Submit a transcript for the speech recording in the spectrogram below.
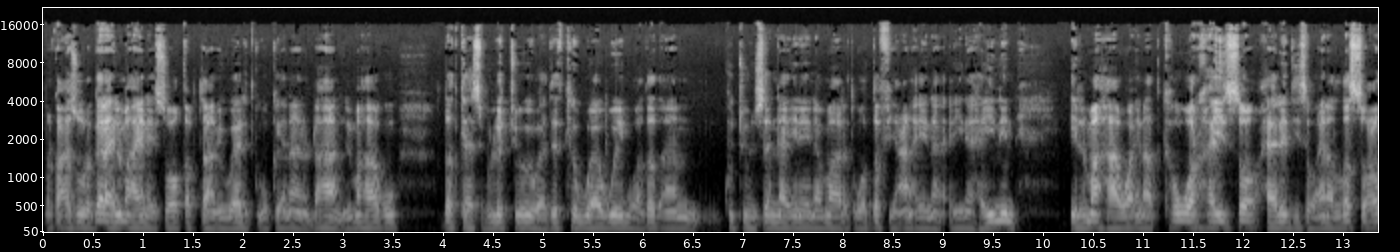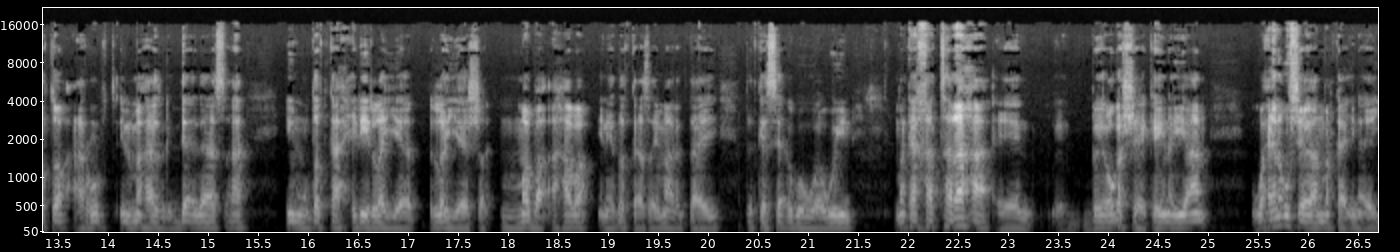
Marka waxaa suuragalaha ilmaha inay soo qabtaan ay waalidka u keenaan dhahaan ilmahaagu dadkaas buu la joogay waa dad ka waaweyn waa dad aan ku tuunsannahay inayna maarata waddo fiican ayna ayna haynin ilmaha waa inaad ka warhayso xaaladiisa waa inaad la socoto carruurta ilmaha da-daas ah inuu dadkaa xidhiir la yee la yeesho maba ahaba inay dadkaas ay maaragtay dadkaasa ogo waaweyn. Marka khataraha bay oga sheekaynayaan waxayna u sheegaan marka in ay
